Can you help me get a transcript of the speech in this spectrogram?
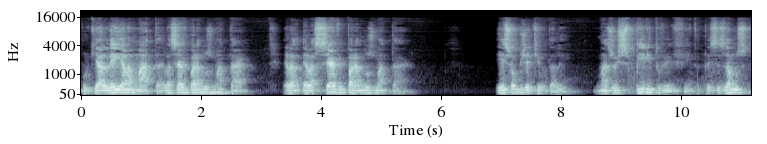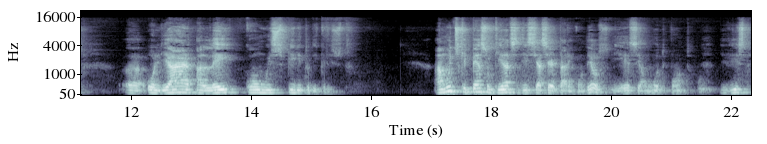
porque a lei ela mata, ela serve para nos matar. Ela, ela serve para nos matar. Esse é o objetivo da lei. Mas o Espírito vivifica. Precisamos uh, olhar a lei com o Espírito de Cristo. Há muitos que pensam que antes de se acertarem com Deus, e esse é um outro ponto, de vista.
